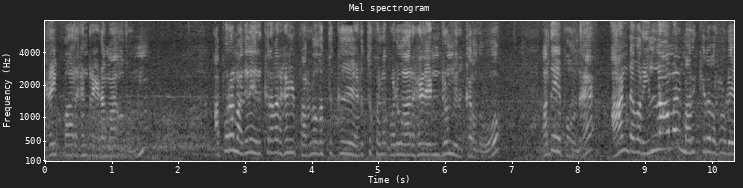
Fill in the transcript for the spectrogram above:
இழைப்பார்கின்ற இடமாகவும் அப்புறம் அதில் இருக்கிறவர்கள் பரலோகத்துக்கு எடுத்துக்கொள்ளப்படுவார்கள் என்றும் இருக்கிறதோ அதே போல ஆண்டவர் இல்லாமல் மறிக்கிறவர்களுடைய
